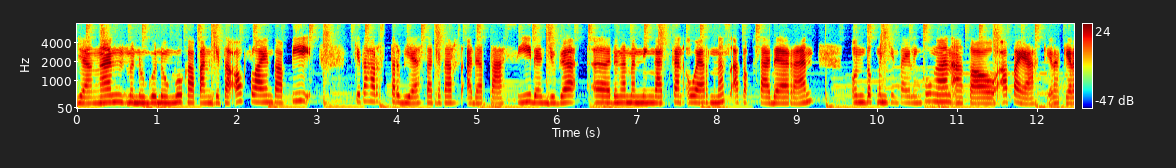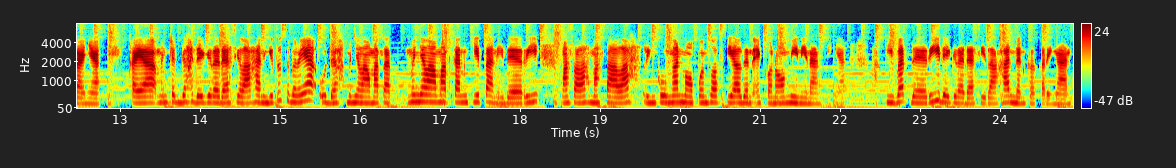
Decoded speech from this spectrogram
jangan menunggu-nunggu kapan kita offline tapi kita harus terbiasa, kita harus adaptasi dan juga uh, dengan meningkatkan awareness atau kesadaran untuk mencintai lingkungan atau apa ya kira-kiranya kayak mencegah degradasi lahan gitu sebenarnya udah menyelamatkan menyelamatkan kita nih dari masalah-masalah lingkungan maupun sosial dan ekonomi nih nantinya akibat dari degradasi lahan dan kekeringan.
